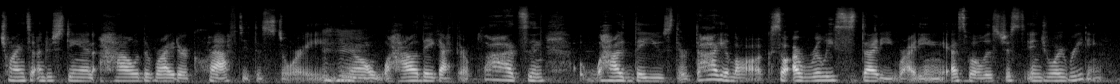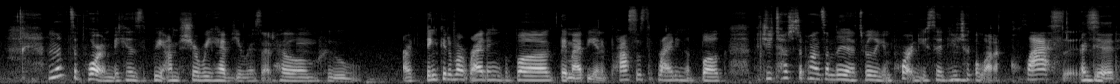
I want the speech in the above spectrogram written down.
trying to understand how the writer crafted the story, mm-hmm. you know, how they got their plots and how they use their dialogue. So I really study writing as well as just enjoy reading. And that's important because we, I'm sure we have viewers at home who are thinking about writing the book. They might be in the process of writing a book. But you touched upon something that's really important. You said you took a lot of classes. I did.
